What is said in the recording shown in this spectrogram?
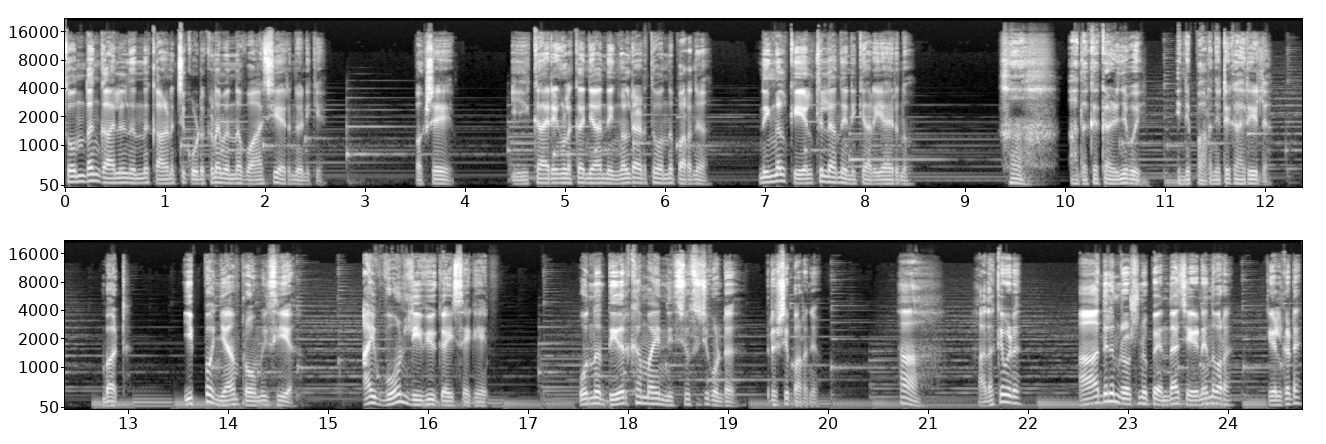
സ്വന്തം കാലിൽ നിന്ന് കാണിച്ചു കൊടുക്കണമെന്ന വാശിയായിരുന്നു എനിക്ക്. പക്ഷേ ഈ കാര്യങ്ങളൊക്കെ ഞാൻ നിങ്ങളുടെ അടുത്ത് വന്ന് പറഞ്ഞ നിങ്ങൾ കേൾക്കില്ല എന്ന് എനിക്കറിയായിരുന്നു. ഹാ അതൊക്കെ കഴിഞ്ഞുപോയി. ഇനി പറഞ്ഞിട്ട് കാര്യമില്ല. ബട്ട് ഇപ്പൊ ഞാൻ പ്രോമിസ് ചെയ്യ. I won't leave you guys again ഒന്ന് ദീർഘമായി നിശ്വസിച്ചുകൊണ്ട് ഋഷി പറഞ്ഞു. ഹാ അതൊക്കെ വിട്. ആദിലും റോഷനും ഇപ്പൊ എന്താ ചെയ്യണേന്ന് പറ. കേൾക്കട്ടെ.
